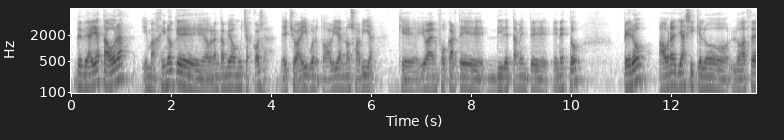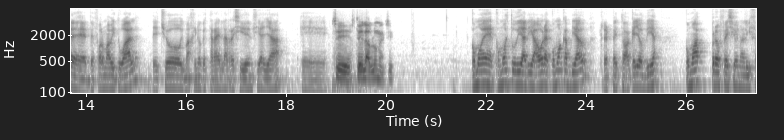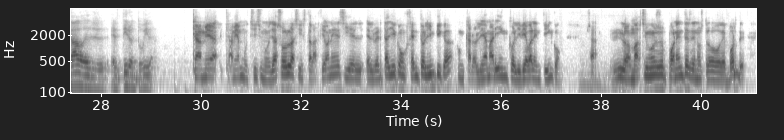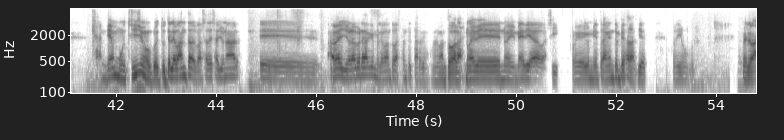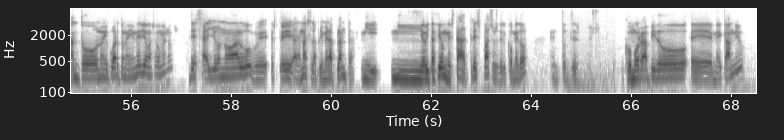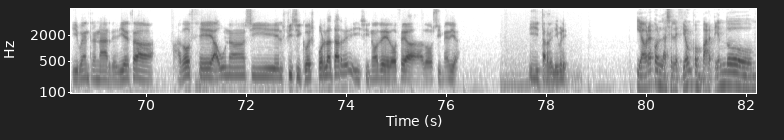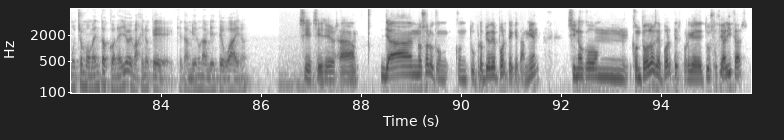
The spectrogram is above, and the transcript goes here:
Desde ahí hasta ahora, imagino que habrán cambiado muchas cosas. De hecho, ahí, bueno, todavía no sabía que iba a enfocarte directamente en esto, pero ahora ya sí que lo, lo haces de forma habitual. De hecho, imagino que estarás en la residencia ya. eh, Sí, estoy en la Blumen, sí. ¿Cómo es, ¿Cómo es tu día a día ahora? ¿Cómo ha cambiado respecto a aquellos días? ¿Cómo has profesionalizado el, el tiro en tu vida? Cambia, cambia muchísimo. Ya solo las instalaciones y el, el verte allí con gente olímpica, con Carolina Marín, con Lidia Valentín, con o sea, los máximos exponentes de nuestro deporte. Cambian muchísimo, porque tú te levantas, vas a desayunar. eh, a ver, yo la verdad que me levanto bastante tarde. Me levanto a las nueve, nueve y media o así, porque mi entrenamiento empieza a las 10. Entonces digo, pues me levanto nueve y cuarto, nueve y media más o menos desayuno algo, porque estoy además en la primera planta. Mi, mi habitación está a tres pasos del comedor, entonces pues, como rápido eh, me cambio y voy a entrenar de 10 a, a 12, a 1 si el físico es por la tarde y si no de 12 a 2 y media. Y tarde libre. Y ahora con la selección, compartiendo muchos momentos con ellos, imagino que, que también un ambiente guay, ¿no? Sí, sí, sí, o sea, ya no solo con, con tu propio deporte, que también, sino con, con todos los deportes, porque tú socializas,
